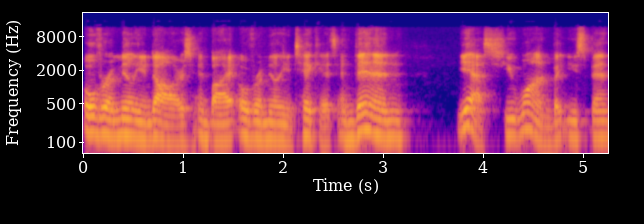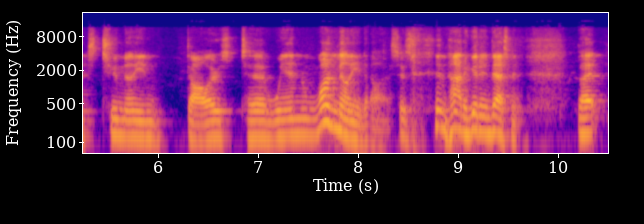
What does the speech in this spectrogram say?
over a million dollars and buy over a million tickets. And then, yes, you won, but you spent $2 million to win $1 million. So it's not a good investment. But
